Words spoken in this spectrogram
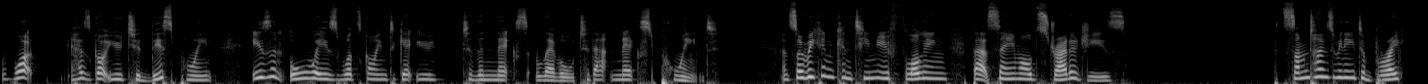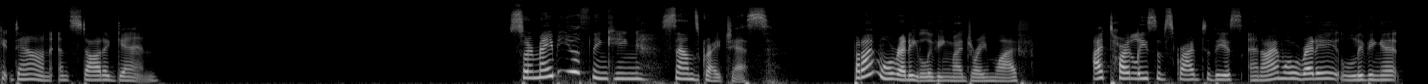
what has got you to this point isn't always what's going to get you to the next level, to that next point. And so we can continue flogging that same old strategies. But sometimes we need to break it down and start again. So maybe you're thinking, sounds great, Jess, but I'm already living my dream life. I totally subscribe to this and I'm already living it,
